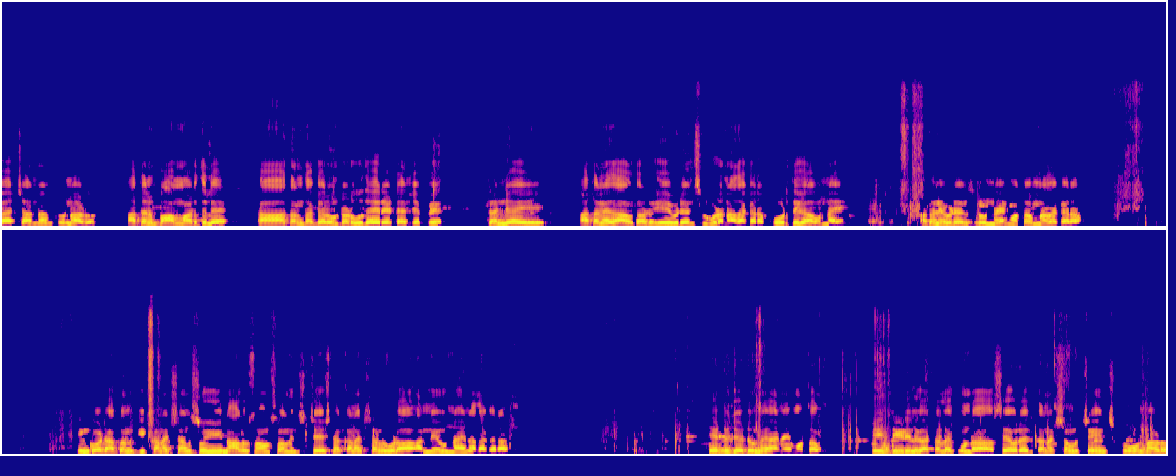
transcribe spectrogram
బ్యాచ్ అని అంటున్నాడు. అతని బామ్మర్దులే ఆ, అతని దగ్గర ఉంటాడు ఉదయ్ రెడ్డి అని చెప్పి గంజాయి అతనే తాగుతాడు. ఎవిడెన్స్ కూడా నా దగ్గర పూర్తిగా ఉన్నాయి. అతని ఎవిడెన్స్ ఉన్నాయి మొత్తం నా దగ్గర. ఇంకోటి అతనికి కనెక్షన్స్ ఈ నాలుగు సంవత్సరాల నుంచి చేసిన కనెక్షన్లు కూడా అన్ని ఉన్నాయి నా దగ్గర. ఏ టు జెడ్ ఉన్నాయి ఆయన మొత్తం. ఈ డీడీలు కట్టలేకుండా సేవరేజ్ కనెక్షన్లు చేయించుకు ఉన్నాడు.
